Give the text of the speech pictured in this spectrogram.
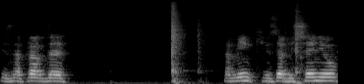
jest naprawdę na miękkim zawieszeniu.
